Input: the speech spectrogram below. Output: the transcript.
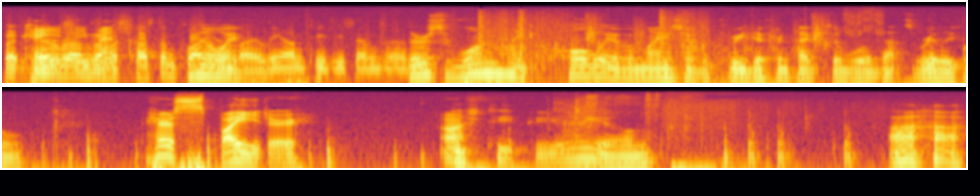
But can you see runs a custom plugin No way. by Leon TG77. There's one like hallway of a mine shaft with three different types of wood. That's really cool. Here's Spider. Ah. Oh, Dash TP Leon. Aha!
